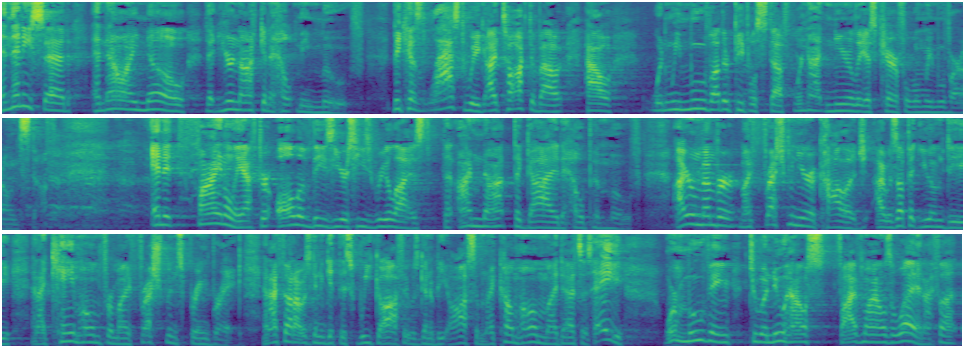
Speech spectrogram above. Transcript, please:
And then he said, And now I know that you're not going to help me move. Because last week I talked about how when we move other people's stuff, we're not nearly as careful when we move our own stuff. And it finally, after all of these years, he's realized that I'm not the guy to help him move. I remember my freshman year of college, I was up at UMD and I came home for my freshman spring break. And I thought I was going to get this week off. It was going to be awesome. And I come home, my dad says, Hey, we're moving to a new house five miles away. And I thought,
